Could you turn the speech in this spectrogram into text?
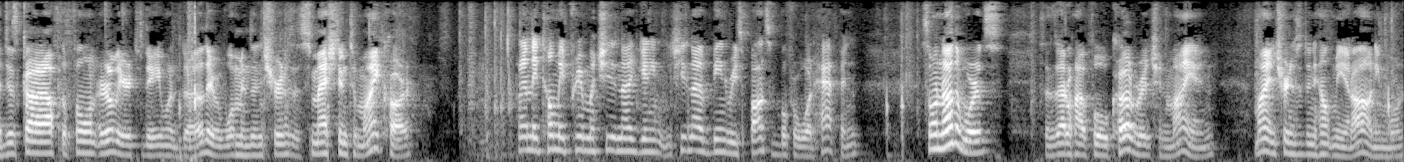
I just got off the phone earlier today when the other woman's insurance had smashed into my car. And they told me pretty much she's not getting she's not being responsible for what happened. So in other words, since I don't have full coverage in my end, my insurance didn't help me at all anymore.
